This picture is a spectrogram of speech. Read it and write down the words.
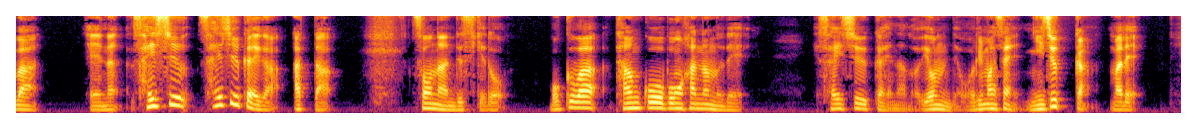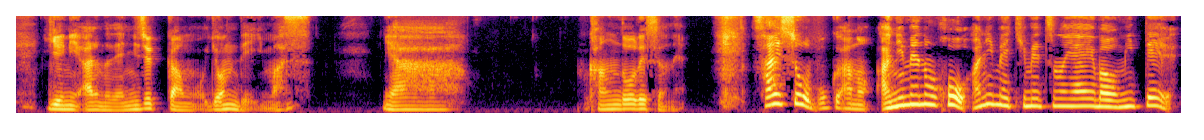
刃。えー、な、最終、最終回があった。そうなんですけど、僕は単行本派なので、最終回など読んでおりません。20巻まで家にあるので20巻を読んでいます。いやー、感動ですよね。最初僕あのアニメの方、アニメ鬼滅の刃を見て、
